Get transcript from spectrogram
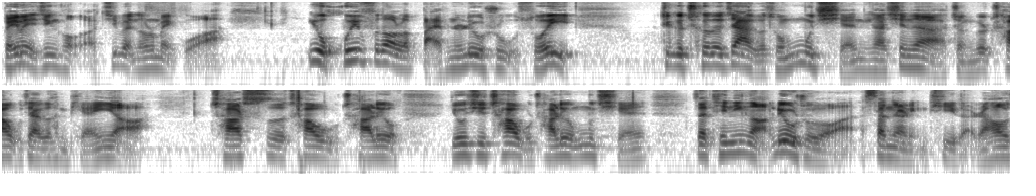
北美进口的，基本都是美国啊，又恢复到了百分之六十五，所以这个车的价格从目前你看现在啊，整个叉五价格很便宜啊，叉四、叉五、叉六，尤其叉五、叉六目前在天津港六十多万，三点零 T 的，然后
